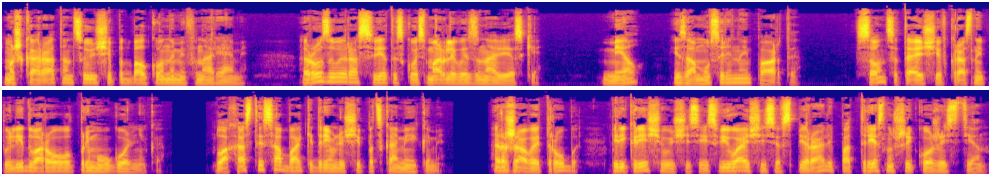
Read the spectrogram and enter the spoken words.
машкара, танцующая под балконными фонарями, розовые рассветы сквозь марлевые занавески, мел и замусоренные парты, солнце, тающее в красной пыли дворового прямоугольника, блохастые собаки, дремлющие под скамейками, ржавые трубы, перекрещивающиеся и свивающиеся в спирали под треснувшей кожей стен.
